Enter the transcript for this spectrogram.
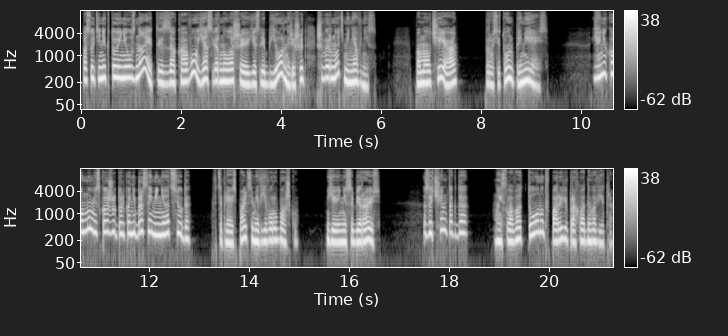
По сути, никто и не узнает, из-за кого я свернула шею, если Бьорн решит швырнуть меня вниз. «Помолчи, а?» — просит он, примиряясь. «Я никому не скажу, только не бросай меня отсюда», — вцепляясь пальцами в его рубашку. «Я и не собираюсь». «Зачем тогда?» Мои слова тонут в порыве прохладного ветра.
